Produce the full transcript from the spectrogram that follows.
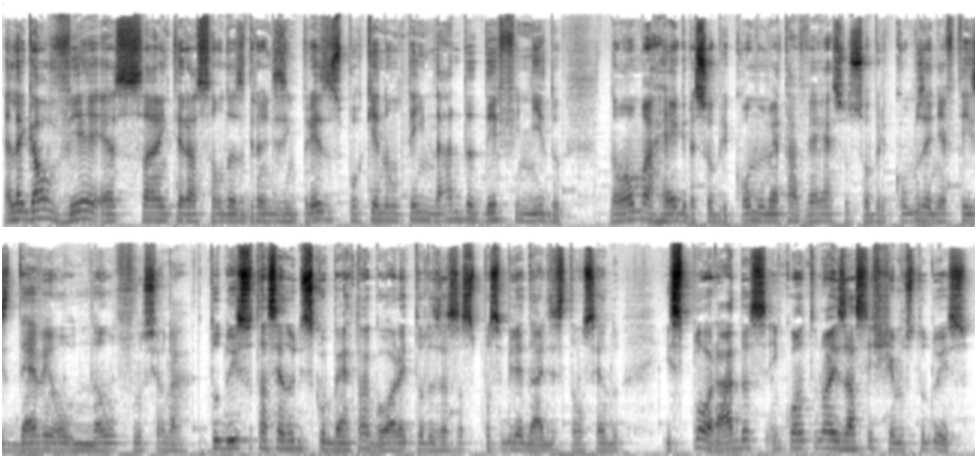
É legal ver essa interação das grandes empresas porque não tem nada definido, não há uma regra sobre como o metaverso, sobre como os NFTs devem ou não funcionar. Tudo isso está sendo descoberto agora e todas essas possibilidades estão sendo exploradas enquanto nós assistimos tudo isso.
